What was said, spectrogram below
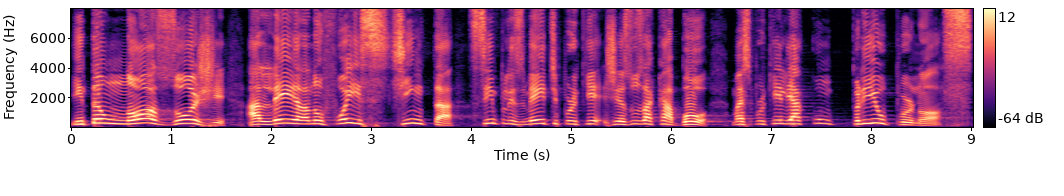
Então, nós hoje, a lei ela não foi extinta simplesmente porque Jesus acabou, mas porque ele a cumpriu por nós.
